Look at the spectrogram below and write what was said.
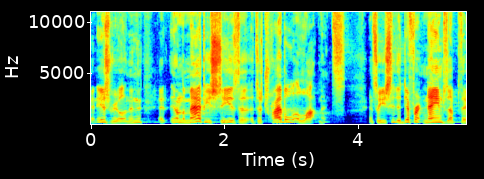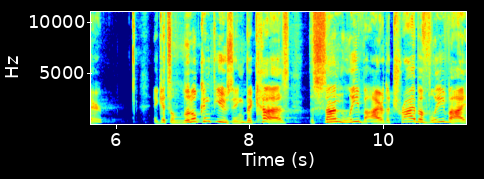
in Israel. And then on the map you see is a, it's a tribal allotments. And so you see the different names up there. It gets a little confusing because the son Levi or the tribe of Levi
